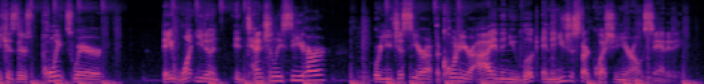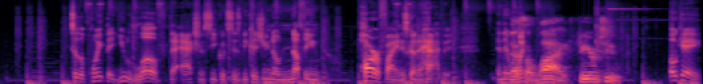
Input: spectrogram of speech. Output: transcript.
because there's points where they want you to intentionally see her, or you just see her at the corner of your eye, and then you look, and then you just start questioning your own sanity. To the point that you love the action sequences because you know nothing horrifying is going to happen. And then That's a lie. Fear two. okay,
